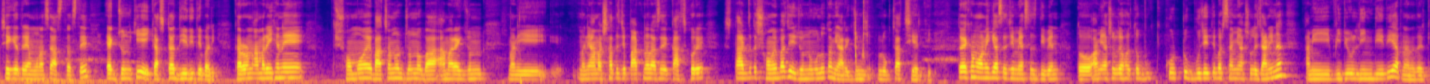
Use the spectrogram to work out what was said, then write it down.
সেক্ষেত্রে এমন আছে আস্তে আস্তে একজনকে এই কাজটা দিয়ে দিতে পারি। কারণ আমার এখানে সময় বাঁচানোর জন্য বা আমার একজন মানে মানে আমার সাথে যে পার্টনার আছে কাজ করে তার যাতে সময় বাজে এই জন্য মূলত আমি আরেকজন লোক চাচ্ছি আর কি। তো এখন অনেকে আছে যে মেসেজ দিবেন, তো আমি আসলে হয়তো কটুক বুঝাইতে পারছি, আমি আসলে জানি না। আমি ভিডিও লিঙ্ক দিয়ে দিয়ে আপনাদেরকে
